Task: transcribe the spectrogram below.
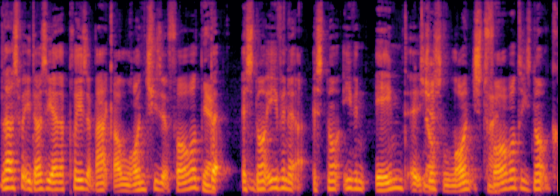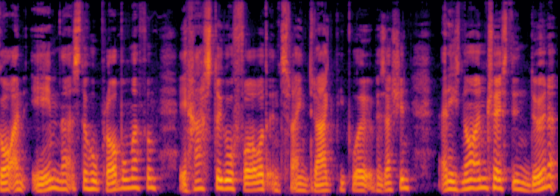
That's what he does. He either plays it back or launches it forward. Yeah. But it's not even it's not even aimed. It's No. just launched forward. He's not got an aim. That's the whole problem with him. He has to go forward and try and drag people out of position, and he's not interested in doing it.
